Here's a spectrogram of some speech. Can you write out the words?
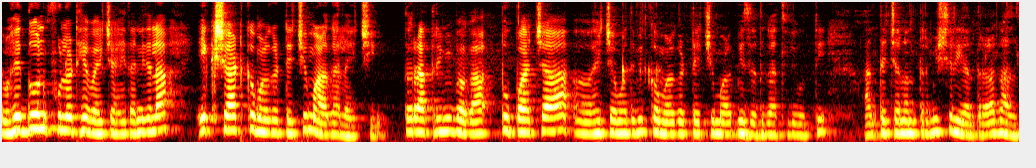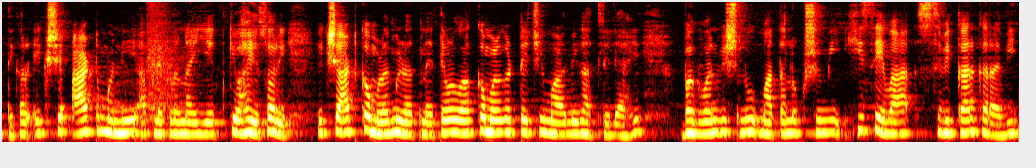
तर हे दोन फुलं ठेवायची आहेत आणि त्याला एकशे आठ कमळगट्ट्याची माळ घालायची. तर रात्री मी बघा तुपाच्या ह्याच्यामध्ये मी कमळगट्ट्याची माळ भिजत घातली होती. आणि त्याच्यानंतर मी श्रीयंत्राला घालते. कारण एकशे आठ मणी आपल्याकडं नाही आहेत किंवा हे सॉरी एकशे आठ कमळं मिळत नाही त्यामुळे मला कमळगट्ट्याची माळ मी घातलेली आहे. भगवान विष्णू माता लक्ष्मी ही सेवा स्वीकार करावी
